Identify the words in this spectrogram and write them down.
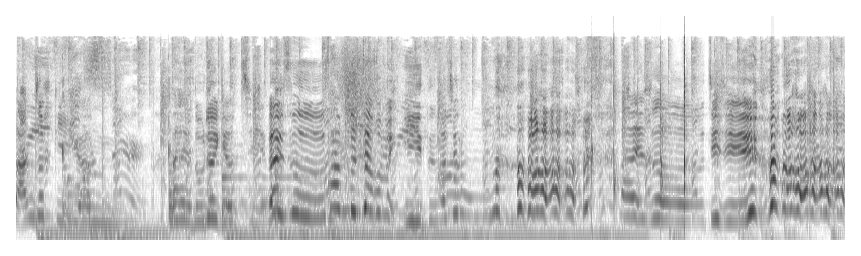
1등을 안 적기 위한 나의 노력이었지. 나이스. 3등 잡으면 2등 하지롱. 나이스. 지지.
